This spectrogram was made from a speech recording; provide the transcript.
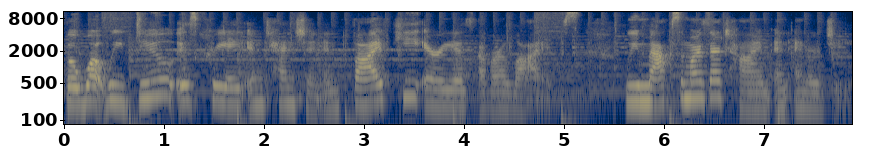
But what we do is create intention in five key areas of our lives. We maximize our time and energy.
